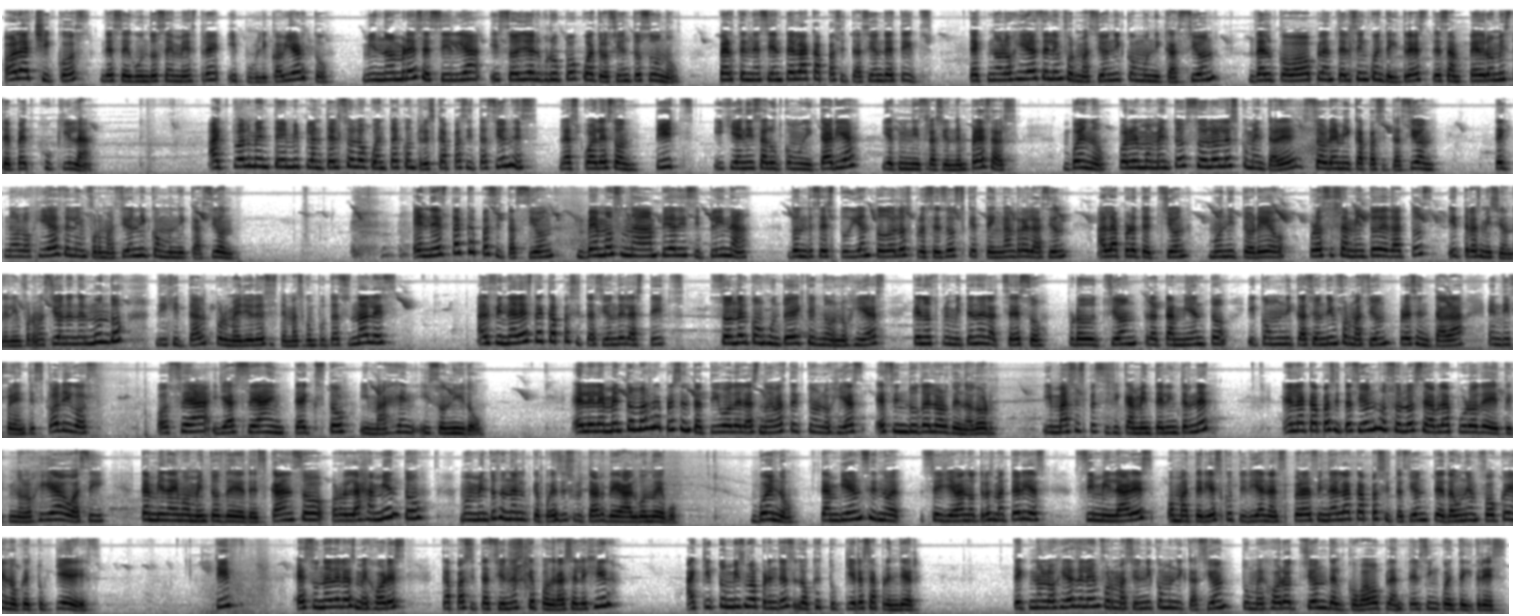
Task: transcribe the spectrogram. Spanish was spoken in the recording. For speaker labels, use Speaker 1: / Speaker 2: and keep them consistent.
Speaker 1: Hola chicos de segundo semestre y público abierto. Mi nombre es Cecilia y soy del grupo 401, perteneciente a la capacitación de TICS, Tecnologías de la Información y Comunicación del Cobao Plantel 53 de San Pedro Mistepet, Juquila. Actualmente mi plantel solo cuenta con tres capacitaciones, las cuales son TICS, Higiene y Salud Comunitaria y Administración de Empresas. Bueno, por el momento solo les comentaré sobre mi capacitación, Tecnologías de la Información y Comunicación. En esta capacitación vemos una amplia disciplina donde se estudian todos los procesos que tengan relación a la protección, monitoreo, procesamiento de datos y transmisión de la información en el mundo digital por medio de sistemas computacionales. Al final, esta capacitación de las TICs son el conjunto de tecnologías que nos permiten el acceso, producción, tratamiento y comunicación de información presentada en diferentes códigos, o sea, ya sea en texto, imagen y sonido. El elemento más representativo de las nuevas tecnologías es sin duda el ordenador, y más específicamente el Internet. En la capacitación no solo se habla puro de tecnología o así, también hay momentos de descanso o relajamiento, momentos en los que puedes disfrutar de algo nuevo. Bueno, también se, llevan otras materias similares o materias cotidianas, pero al final la capacitación te da un enfoque en lo que tú quieres. TID es una de las mejores capacitaciones que podrás elegir. Aquí tú mismo aprendes lo que tú quieres aprender. Tecnologías de la Información y Comunicación, tu mejor opción del Cobao Plantel 53.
